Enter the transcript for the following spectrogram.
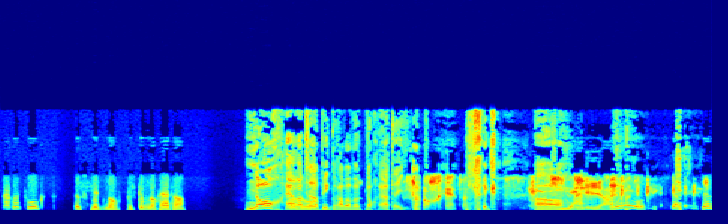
Schlafzug. Das wird noch, bestimmt noch härter. Noch härter, Also- Big Brother wird noch härter. Ich krieg, Noch härter. ich krieg, ah, Ja, Ja. Das, das,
